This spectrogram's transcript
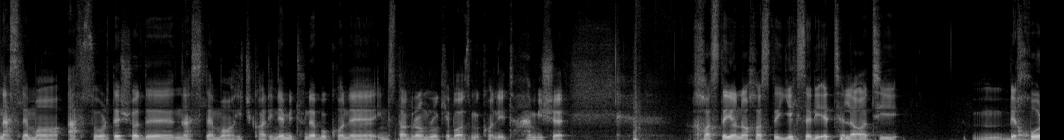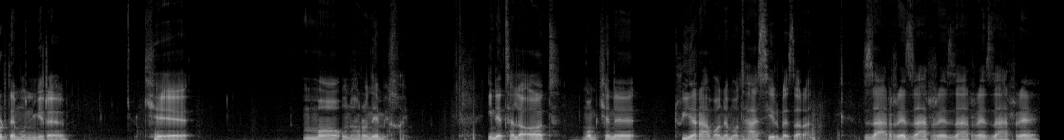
نسل ما افسرده شده نسل ما هیچ کاری نمی‌تونه بکنه. اینستاگرام رو که باز می‌کنید همیشه خواسته یا ناخواسته یک سری اطلاعاتی به خوردمون میره که ما اونها رو نمی‌خوایم. این اطلاعات ممکنه توی روان ما تاثیر بذارن. ذره ذره ذره ذره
